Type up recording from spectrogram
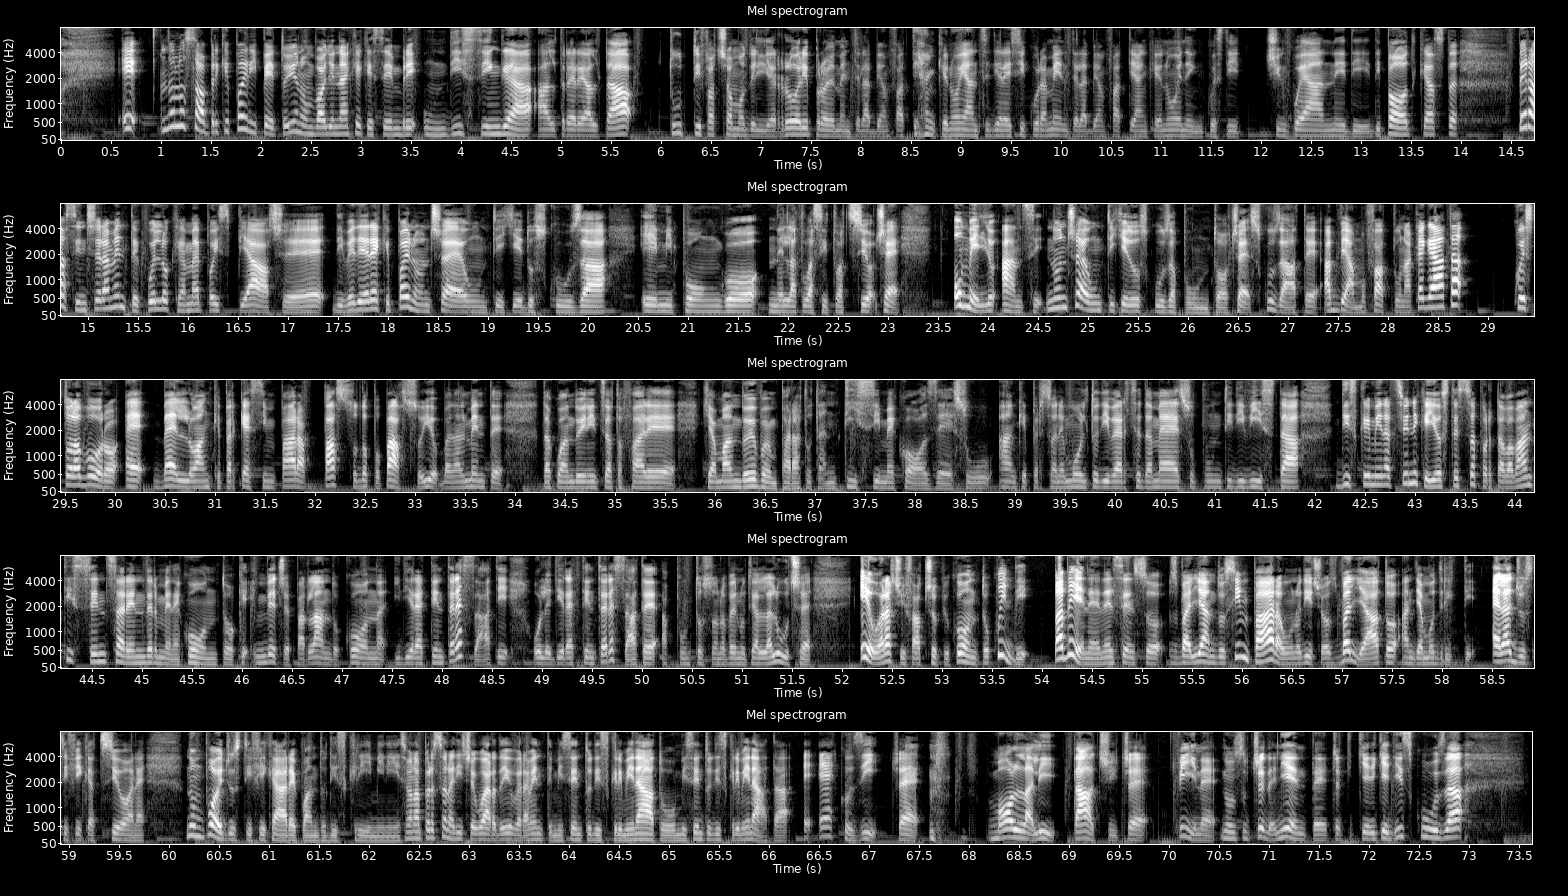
E non lo so, perché poi ripeto, io non voglio neanche che sembri un dissing a altre realtà tutti facciamo degli errori, probabilmente li abbiamo fatti anche noi, anzi direi sicuramente li abbiamo fatti anche noi in questi cinque anni di, di podcast. Però sinceramente quello che a me poi spiace è di vedere che poi non c'è un ti chiedo scusa e mi pongo nella tua situazione, cioè o meglio, anzi, non c'è un ti chiedo scusa, punto. Cioè, scusate, abbiamo fatto una cagata, questo lavoro è bello anche perché si impara passo dopo passo. Io banalmente da quando ho iniziato a fare Chiamando Evo ho imparato tantissime cose su anche persone molto diverse da me, su punti di vista, discriminazioni che io stessa portavo avanti senza rendermene conto, che invece parlando con i diretti interessati o le dirette interessate appunto sono venuti alla luce e ora ci faccio più conto. Quindi Va bene, nel senso, sbagliando si impara, uno dice ho sbagliato, andiamo dritti. È la giustificazione. Non puoi giustificare quando discrimini. Se una persona dice guarda, io veramente mi sento discriminato o mi sento discriminata, è, è così, cioè, molla lì, taci, cioè, fine, non succede niente, cioè ti chiedi, chiedi scusa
